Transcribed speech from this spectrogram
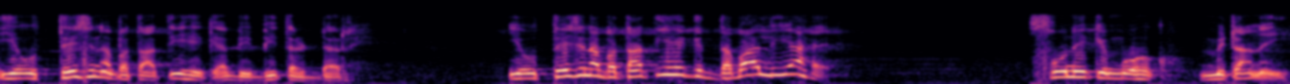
यह उत्तेजना बताती है कि अभी भीतर डर है। यह उत्तेजना बताती है कि दबा लिया है। सोने के मोह को मिटा नहीं।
